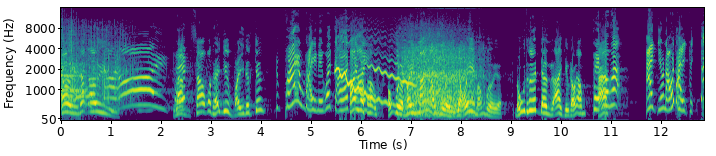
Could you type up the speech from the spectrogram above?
trời đất ơi. Trời ơi. Làm sao có thể như vậy được chứ? Phái ông thầy này quá trời ơi. trời ông, ông vừa may mắn ông vừa giỏi mà ông vừa đủ thứ hết trơn rồi. Ai chịu nổi ông? Thiệt Hả? luôn á. Ai chịu nổi thầy thì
